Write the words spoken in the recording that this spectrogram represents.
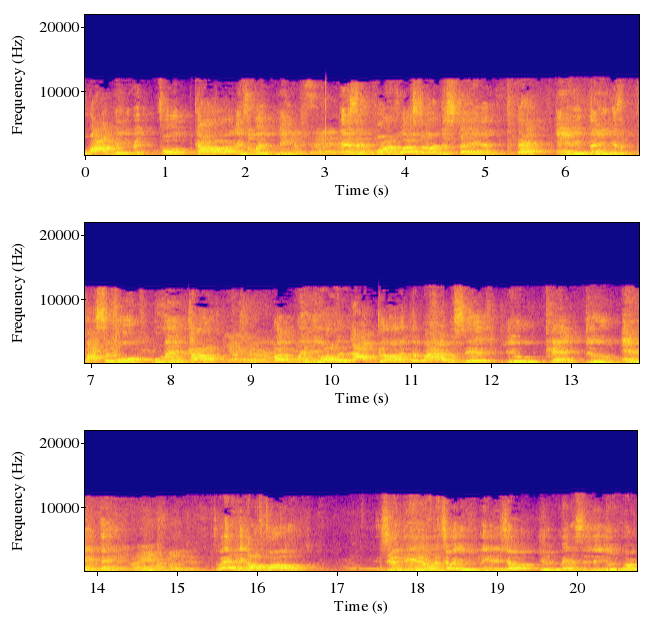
Why, David? For God is with me. It's important for us to understand that anything is possible with God. Yes, but when you are without God, the Bible says you can't do anything. Right. So as we go forward, as you deal with your youth leaders, your youth ministers, your youth workers,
